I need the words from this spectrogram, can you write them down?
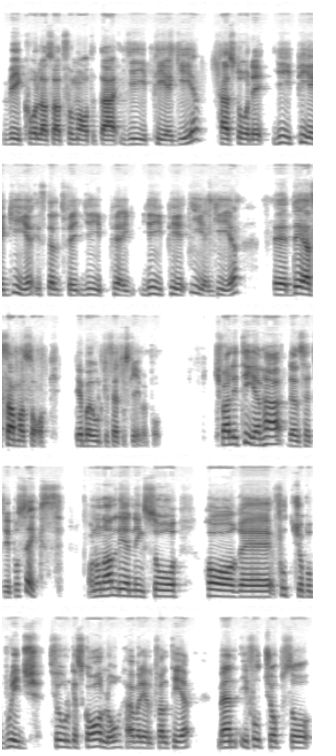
Vi kollar så att formatet är JPG. Här står det JPG istället för JPEG. JPEG. Eh, det är samma sak. Det är bara olika sätt att skriva på. Kvaliteten här, den sätter vi på 6. Av någon anledning så har eh, Photoshop och Bridge två olika skalor här vad det gäller kvalitet. Men i Photoshop så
